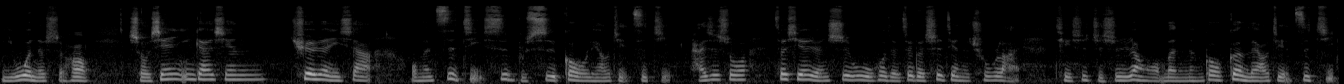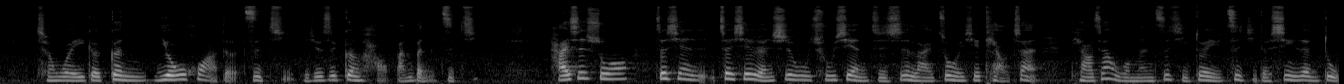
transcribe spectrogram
疑问的时候，首先应该先确认一下，我们自己是不是够了解自己，还是说？这些人事物或者这个事件的出来，其实只是让我们能够更了解自己，成为一个更优化的自己，也就是更好版本的自己。还是说，这些这些人事物出现，只是来做一些挑战，挑战我们自己对于自己的信任度，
